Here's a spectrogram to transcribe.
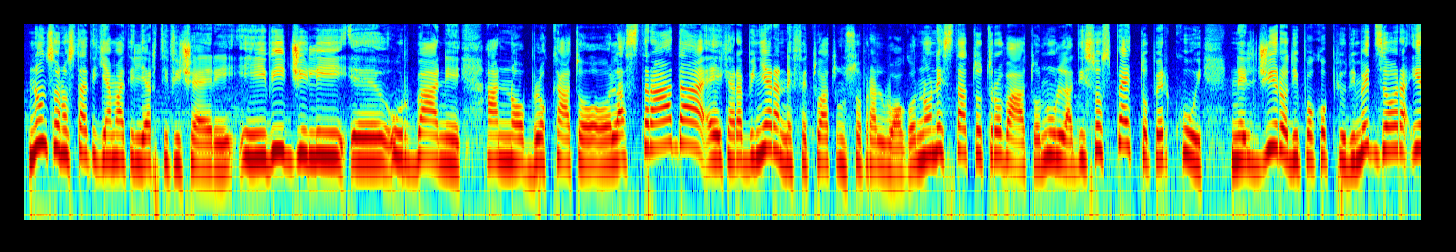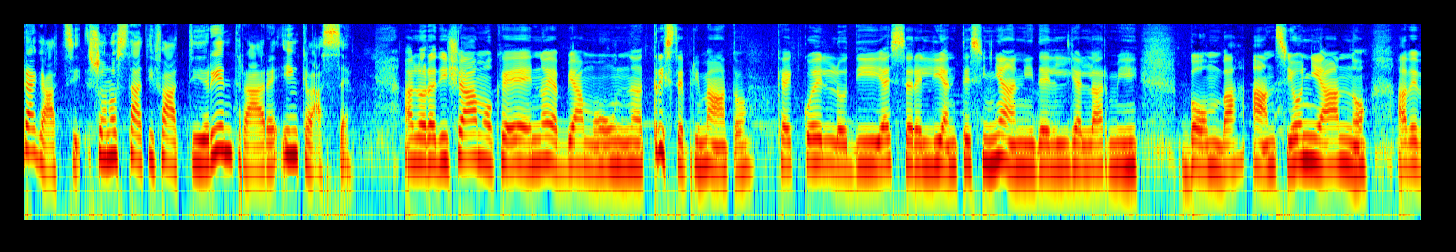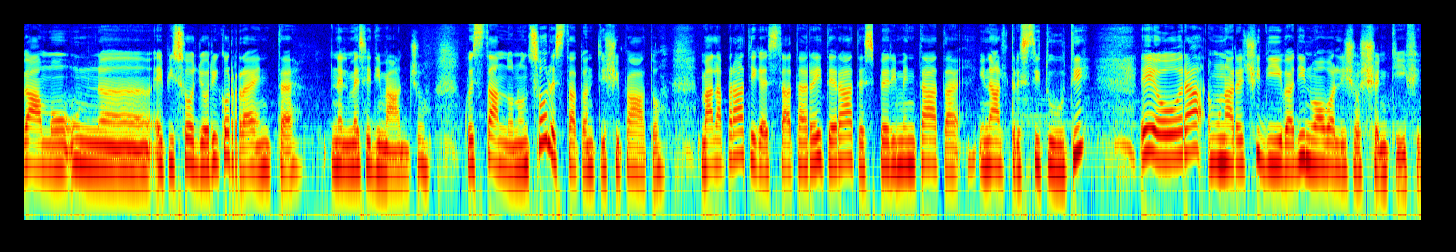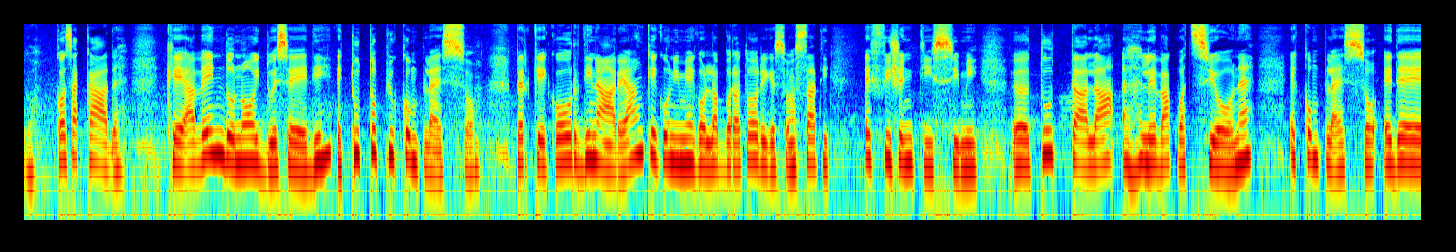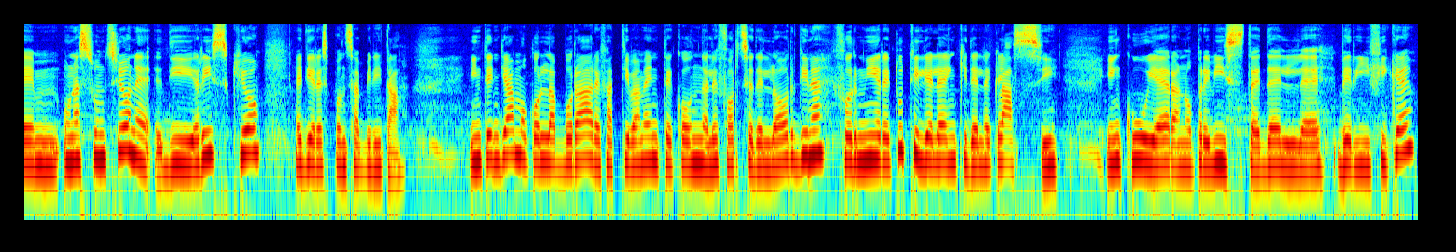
Non sono stati chiamati gli artificieri, i vigili eh, urbani hanno bloccato la strada e i carabinieri hanno effettuato un sopralluogo. Non è stato trovato nulla di sospetto per cui nel giro di poco più di mezz'ora i ragazzi sono stati fatti rientrare in classe. Allora diciamo che noi abbiamo un triste primato che è quello di essere gli antesignani degli allarmi bomba, anzi ogni anno avevamo un uh, episodio ricorrente nel mese di maggio. Quest'anno non solo è stato anticipato, ma la pratica è stata reiterata e sperimentata in altri istituti e ora una recidiva di nuovo al liceo scientifico. Cosa accade? Che avendo noi due sedi è tutto più complesso, perché coordinare anche con i miei collaboratori che sono stati efficientissimi, eh, tutta eh, l'evacuazione è complesso ed è um, un'assunzione di rischio e di responsabilità. Intendiamo collaborare fattivamente con le forze dell'ordine, fornire tutti gli elenchi delle classi in cui erano previste delle verifiche,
